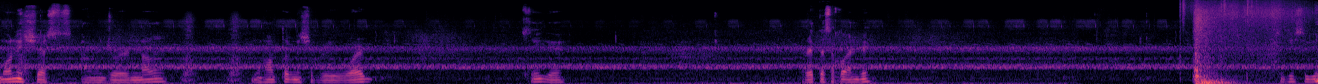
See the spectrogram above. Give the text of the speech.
mo ni siya ang journal. Muhatag na siya reward. Sige. Reta sa kuan be. Sige, sige.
